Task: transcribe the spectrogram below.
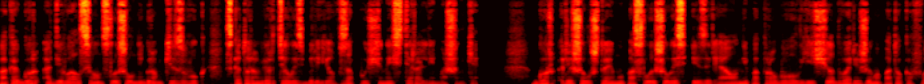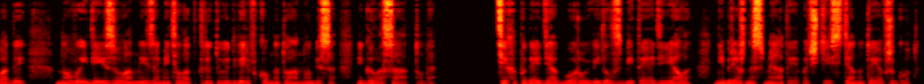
Пока Гор одевался, он слышал негромкий звук, с которым вертелось белье в запущенной стиральной машинке. Гор решил, что ему послышалось, и зря он не попробовал еще два режима потоков воды, но, выйдя из ванной, заметил открытую дверь в комнату Анубиса и голоса оттуда. Тихо подойдя, Гор увидел сбитое одеяло, небрежно смятое, почти стянутое в жгут.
